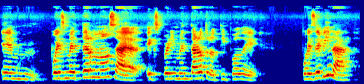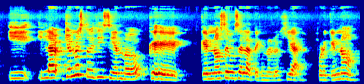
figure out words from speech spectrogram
em, pues meternos a experimentar otro tipo de pues de vida. Y, yo no estoy diciendo que, no se use la tecnología, porque no,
